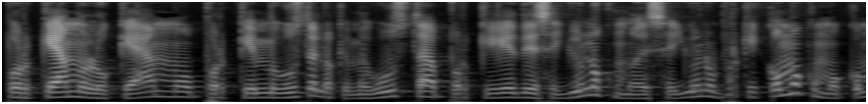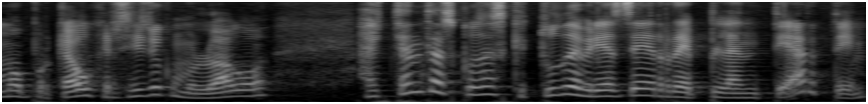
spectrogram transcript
por qué amo lo que amo, por qué me gusta lo que me gusta, por qué desayuno como desayuno, por qué como como como, por qué hago ejercicio como lo hago? Hay tantas cosas que tú deberías de replantearte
